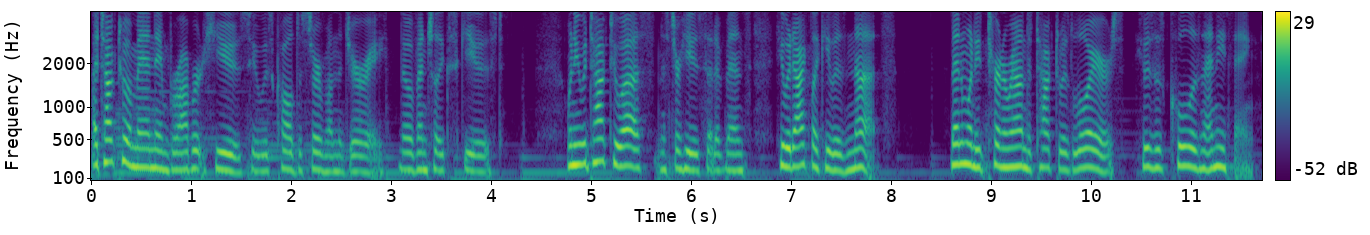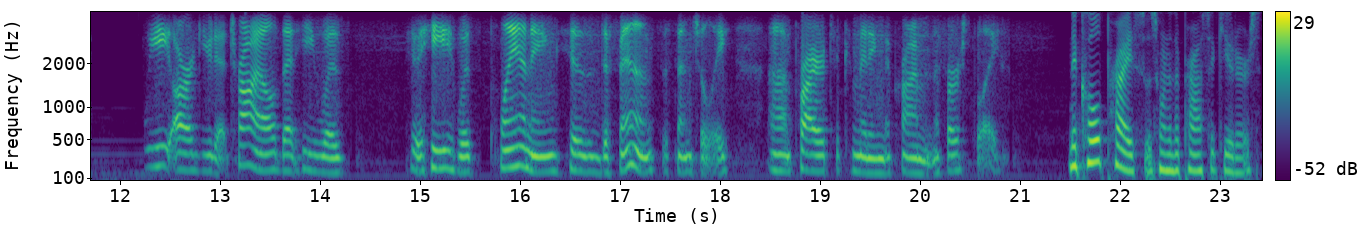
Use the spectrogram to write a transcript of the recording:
I talked to a man named Robert Hughes who was called to serve on the jury, though eventually excused. When he would talk to us, Mr. Hughes said of Vince, he would act like he was nuts. Then when he'd turn around to talk to his lawyers, he was as cool as anything. We argued at trial that he was he was planning his defense essentially uh, prior to committing the crime in the first place. Nicole Price was one of the prosecutors.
